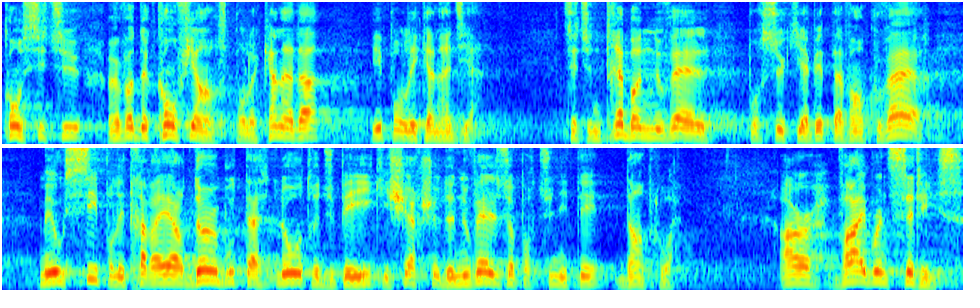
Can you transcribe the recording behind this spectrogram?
constitue un vote de confiance pour le Canada et pour les Canadiens. C'est une très bonne nouvelle pour ceux qui habitent à Vancouver, mais aussi pour les travailleurs d'un bout à l'autre du pays qui cherchent de nouvelles opportunités d'emploi. Our vibrant cities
